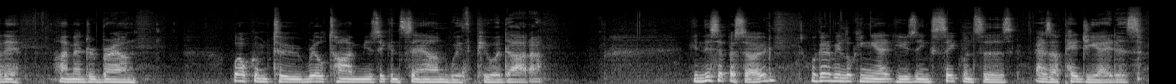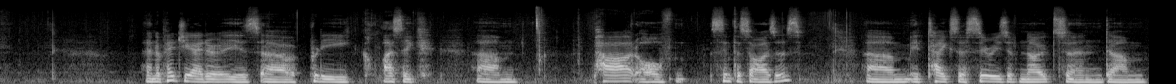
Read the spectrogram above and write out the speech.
there, I'm Andrew Brown. Welcome to Real Time Music and Sound with Pure Data. In this episode, we're going to be looking at using sequences as arpeggiators. An arpeggiator is a pretty classic um, part of synthesizers. Um, it takes a series of notes and um,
